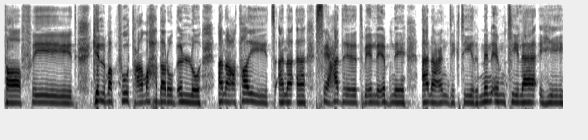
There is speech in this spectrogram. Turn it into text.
طافيد. كل ما بفوت على محضره بقول له أنا أعطيت أنا ساعدت بيقول لي ابني ابني أنا عندي كثير من امتلائه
